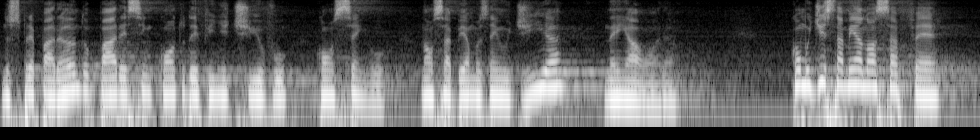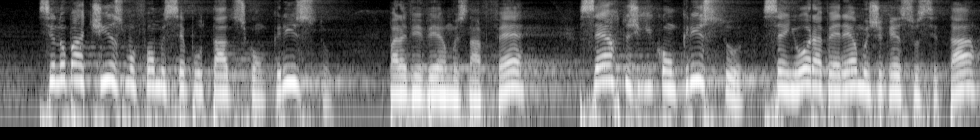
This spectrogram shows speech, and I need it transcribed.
nos preparando para esse encontro definitivo com o Senhor. Não sabemos nem o dia nem a hora. Como diz também a nossa fé, se no batismo fomos sepultados com Cristo, para vivermos na fé, certos de que com Cristo, Senhor, haveremos de ressuscitar,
